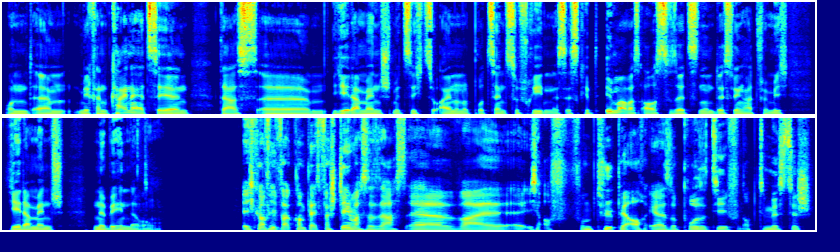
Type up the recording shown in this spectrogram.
Und ähm, mir kann keiner erzählen, dass ähm, jeder Mensch mit sich zu 100 Prozent zufrieden ist. Es gibt immer was auszusetzen und deswegen hat für mich jeder Mensch eine Behinderung. ich kann auf jeden Fall komplett verstehen, was du sagst, äh, weil ich auch vom Typ her auch eher so positiv und optimistisch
